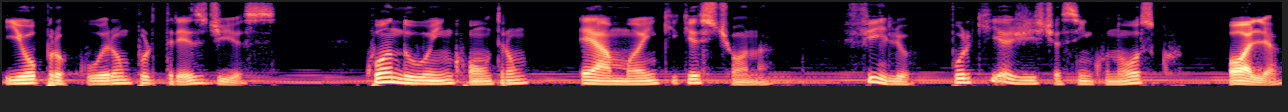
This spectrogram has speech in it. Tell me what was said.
e o procuram por três dias. Quando o encontram, é a mãe que questiona: Filho, por que agiste assim conosco? Olha,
